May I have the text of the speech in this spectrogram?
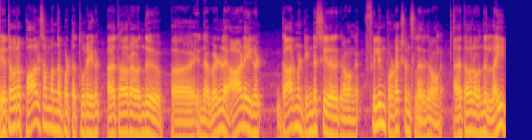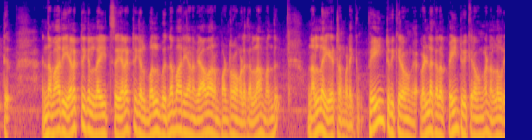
இதை தவிர பால் சம்பந்தப்பட்ட துறைகள் அதை தவிர வந்து இந்த வெள்ளை ஆடைகள் கார்மெண்ட் இண்டஸ்ட்ரியில் இருக்கிறவங்க ஃபிலிம் ப்ரொடக்ஷன்ஸில் இருக்கிறவங்க அதை தவிர வந்து லைட்டு இந்த மாதிரி எலக்ட்ரிக்கல் லைட்ஸு எலக்ட்ரிக்கல் பல்பு இந்த மாதிரியான வியாபாரம் பண்ணுறவங்களுக்கெல்லாம் வந்து நல்ல ஏற்றம் கிடைக்கும். பெயிண்ட் விற்கிறவங்க வெள்ளை கலர் பெயிண்ட் விற்கிறவங்க நல்ல ஒரு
